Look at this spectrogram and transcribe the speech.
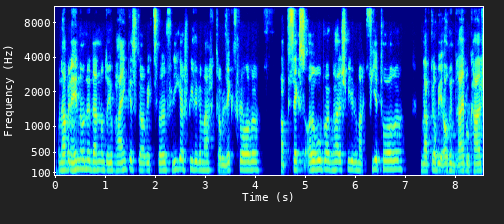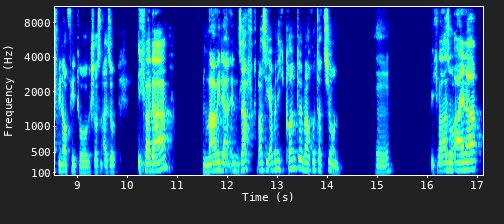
und habe in der Hinrunde dann unter Jupp Heynckes, glaube ich, zwölf Ligaspiele gemacht, glaube sechs Tore, habe sechs Europapokalspiele gemacht, vier Tore und habe, glaube ich, auch in drei Pokalspielen auch vier Tore geschossen. Also ich war da und war wieder in Saft. Was ich aber nicht konnte, war Rotation. Mhm. Ich war so einer,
